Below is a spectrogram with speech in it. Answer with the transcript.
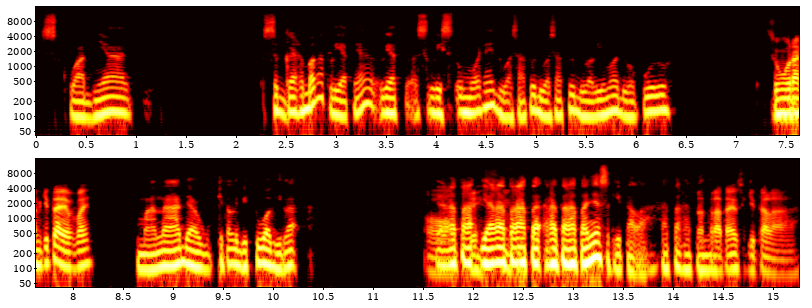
Skuadnya segar banget liatnya. Lihat list umurnya 21 21 25 20 Sumuran kita ya, Pak? Mana ada kita lebih tua gila. Oh, ya rata okay. ya rata-rata rata-ratanya sekitar lah, rata-ratanya. Rata-ratanya sekitar lah.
